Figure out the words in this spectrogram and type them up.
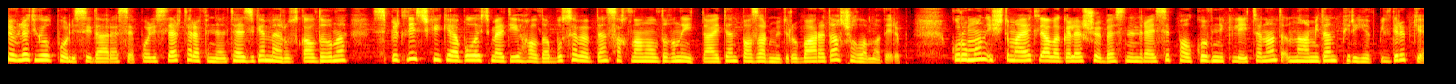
Dövlət Yol Polisi İdarəsi polislər tərəfindən təzyiqə məruz qaldığını, spirtli içki qəbul etmədiyi halda bu səbəbdən saxlanıldığını iddia edən bazar müdiri barədə açıqlama verib. Qurumun İctimaiyyətlə Əlaqələr şöbəsinin rəisi polkovnik leytenant Namidan Piriyev bildirib ki,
